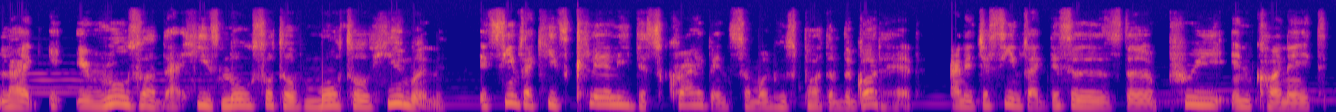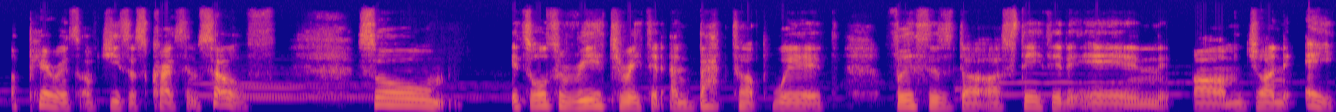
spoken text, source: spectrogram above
like it, it rules out that he's no sort of mortal human. It seems like he's clearly describing someone who's part of the Godhead. And it just seems like this is the pre incarnate appearance of Jesus Christ himself. So it's also reiterated and backed up with verses that are stated in um John 8.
